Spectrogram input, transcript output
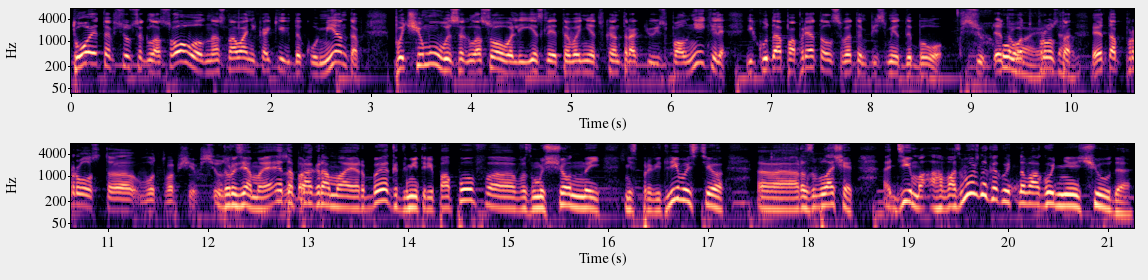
кто это все согласовывал, на основании каких документов, почему вы согласовывали, если этого нет в контракте у исполнителя, и куда попряталось в этом письме ДБО. Все, это Ой, вот просто, да. это просто вот вообще все. Друзья мои, это программа Airbag. Дмитрий Попов, э, возмущенный несправедливостью, э, разоблачает. Дима, а возможно какое-нибудь новогоднее чудо?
